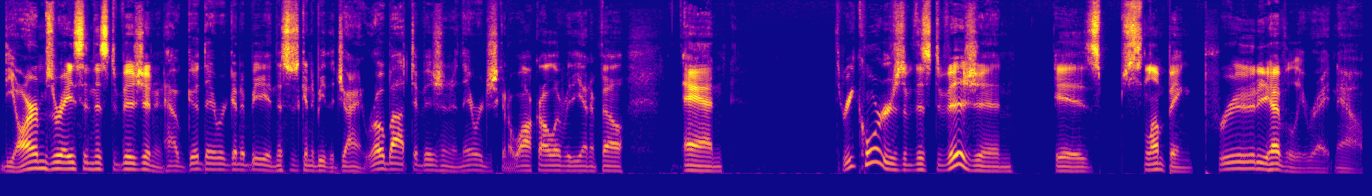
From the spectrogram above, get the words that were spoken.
the arms race in this division and how good they were going to be, and this is going to be the giant robot division, and they were just going to walk all over the NFL. And three quarters of this division is slumping pretty heavily right now.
